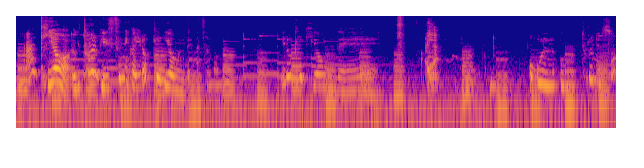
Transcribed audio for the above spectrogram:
아 귀여워. 여기 털 비슷하니까 이렇게 귀여운데. 아 잠깐만. 이렇게 귀여운데. 아야. 어, 왜, 왜, 어, 트름했어?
